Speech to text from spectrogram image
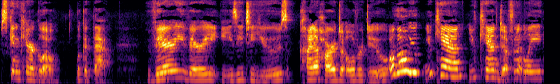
skincare glow. Look at that. Very, very easy to use, kind of hard to overdo, although you, you can, you can definitely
